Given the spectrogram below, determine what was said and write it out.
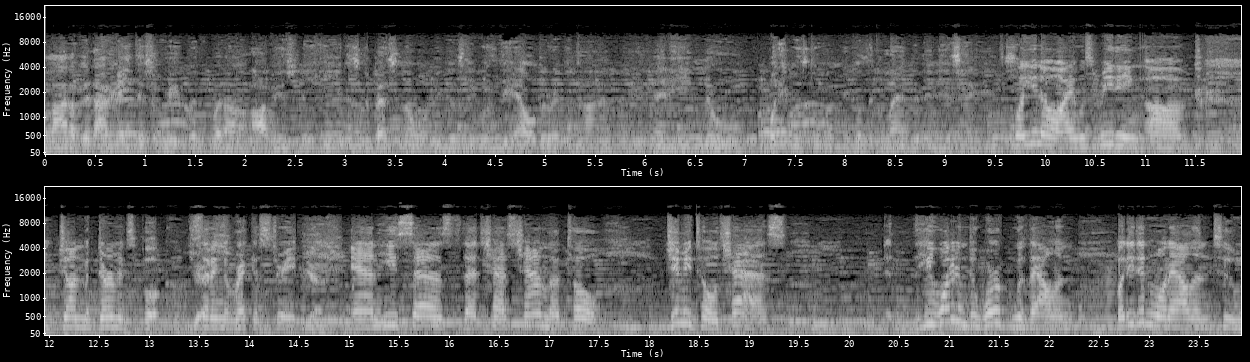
A lot of it I may disagree with, but uh, obviously he is the best knower because he was the elder at the time and he knew what he was doing because it landed in his hands. Well, you know, I was reading um, John McDermott's book, Yes. Setting the Record Straight, Yes. and he says that Chas Chandler told Jimmy told Chas he wanted him to work with Alan, but he didn't want Alan to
